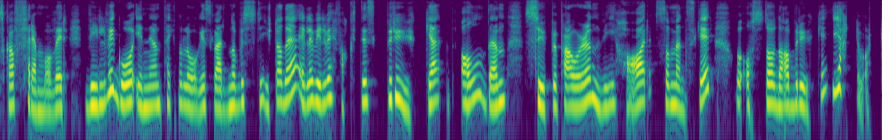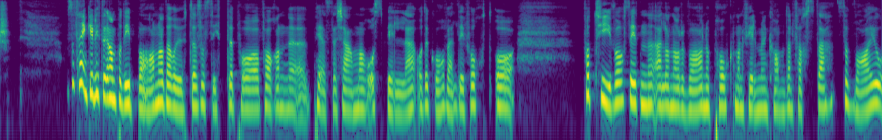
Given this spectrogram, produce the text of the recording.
skal fremover. Vil vi gå inn i en teknologisk verden og bli styrt av det, eller vil vi faktisk bruke all den superpoweren vi har som mennesker, og også da bruke hjertet vårt? Så tenker jeg litt på de barna der ute som sitter på, foran eh, PC-skjermer og spiller, og det går veldig fort. Og for 20 år siden, eller når det var når Pokémon-filmen kom, den første, så var jo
